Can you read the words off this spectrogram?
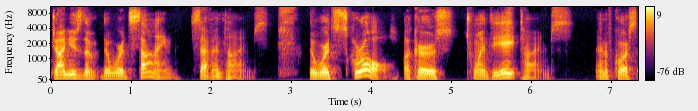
John used the, the word sign seven times. The word scroll occurs 28 times. And of course,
